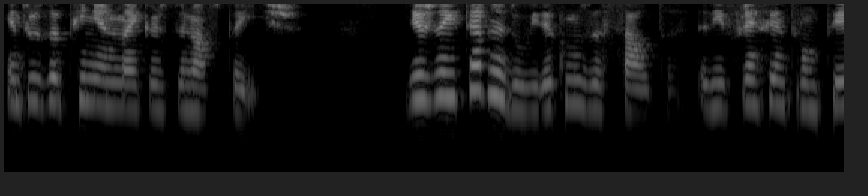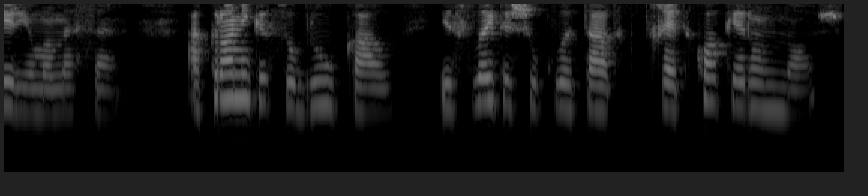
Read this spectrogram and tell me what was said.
entre os opinion makers do nosso país. Desde a eterna dúvida que nos assalta, a diferença entre um pera e uma maçã, à crónica sobre o cal, esse leite achocolatado que derrete qualquer um de nós,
